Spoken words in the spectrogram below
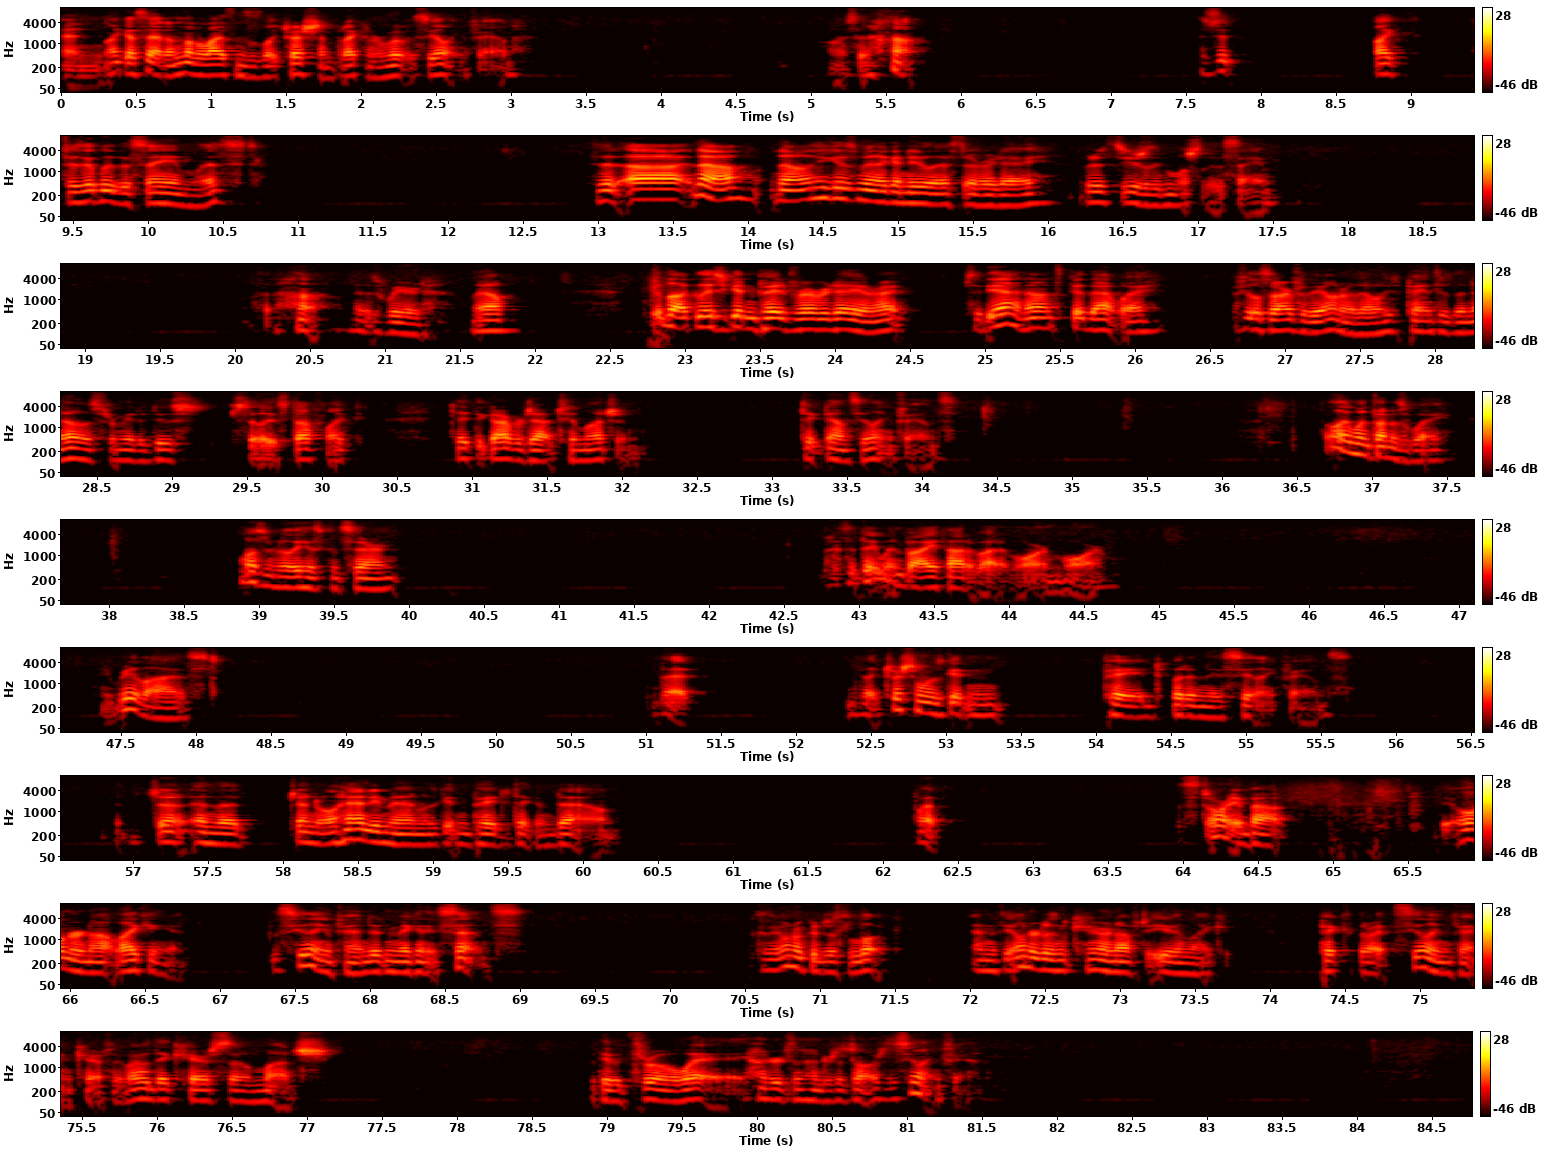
And like I said, I'm not a licensed electrician, but I can remove a ceiling fan. I said, huh. Is it like physically the same list? He said, uh, no, no, he gives me like a new list every day, but it's usually mostly the same. I said, huh, that is weird. Well, good luck, at least you're getting paid for every day, alright? I said, yeah, no, it's good that way. I feel sorry for the owner though, he's paying through the nose for me to do silly stuff like take the garbage out too much and take down ceiling fans. Well, he went on his way. Wasn't really his concern. But as the day went by, he thought about it more and more. He realized that the electrician was getting paid to put in these ceiling fans. And the general handyman was getting paid to take them down. But the story about the owner not liking it, the ceiling fan didn't make any sense. Because the owner could just look. And if the owner doesn't care enough to even like pick the right ceiling fan carefully, why would they care so much that they would throw away hundreds and hundreds of dollars of ceiling fan?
